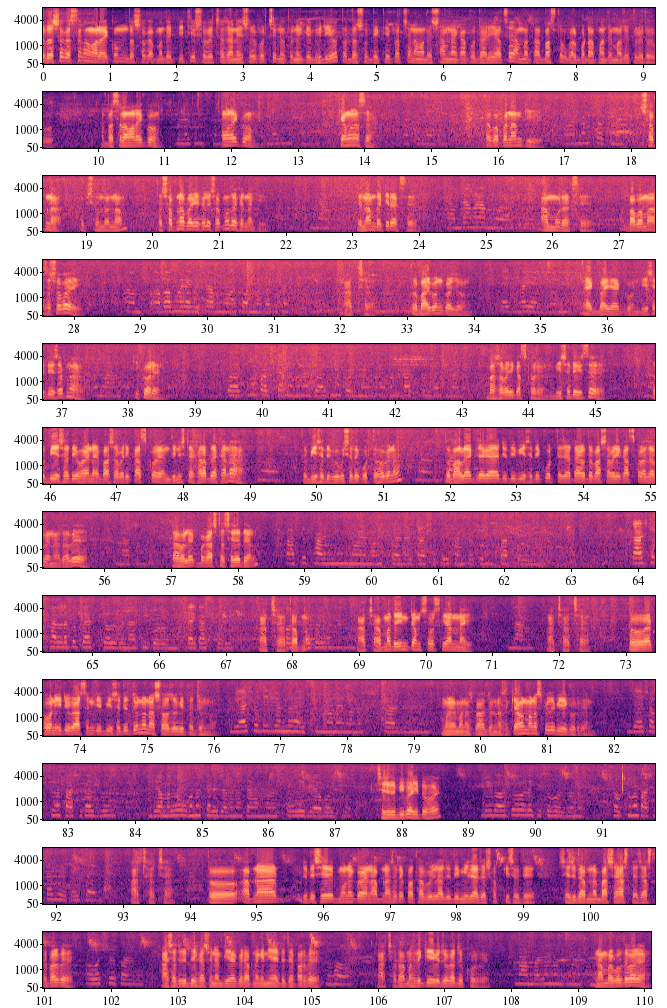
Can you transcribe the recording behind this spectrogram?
দর্শক আসসালামু আলাইকুম। দর্শক আপনাদের প্রীতীয় শুভেচ্ছা জানিয়ে শুরু করছি নতুন একটি ভিডিও। তো দর্শক দেখতেই পাচ্ছেন আমাদের সামনে এক আপু দাঁড়িয়ে আছে। আমরা তার বাস্তব গল্পটা আপনাদের মাঝে তুলে ধরবো। আপা আসসালামু আলাইকুম। আসসালামু। আলাইকুম। কেমন আছেন? আছি ভালো। নাম কি? নাম স্বপ্না। খুব সুন্দর নাম। তা স্বপ্না বাকি খালি স্বপ্ন দেখেন নাকি? নামটা কি রাখছে? নামটা আমার আম্মু রাখছে। বাবা মা আছে সবাই? বাবা মরে গেছে, আম্মু আছে, আম্মুর কাছে থাকে। আচ্ছা তো ভাই বোন কয়জন? এক ভাই, এক বোন। এক ভাই এক বোন। বিয়ে সাথে হয়েছে আপনার? না, কি করেন? পড়াশোনা করতাম, এখন আর পড়াশোনা করি না। এখন কাজ করি। বাসা বাড়ি কাজ করেন? বিয়ে শাদী হয়েছে? তো বিয়ে শাদী হয় নাই বাসা বাড়ি কাজ করেন জিনিসটা খারাপ দেখা না? তো বিয়ে শাদী ভবিষ্যতে করতে হবে না। তো ভালো এক জায়গায় যদি বিয়ে শাদী করতে যায় তাহলে তো বাসা বাড়ি কাজ করা যাবে না যাবে? তাহলে কাজটা ছেড়ে দেন কাজটা ছাড়বো, মনের মানুষ সাথে সংসার করুন, কাজ করুন না। কাজটা ছাড়লে তো পেট চলবে না কি করুন? তাই কাজ করি। আচ্ছা তো আপনার আচ্ছা আপনাদের ইনকাম সোর্স কি আর নাই? না। আচ্ছা আচ্ছা। তো এখন ইউটিউবে আসছেন কি বিয়ে জন্য না সহযোগিতার জন্য? বিয়া শাদির জন্য আইসি মনের মানুষ তার জন্য। মনের মানুষ পাওয়ার জন্য আছে কেমন মানুষ পেলে বিয়ে করবেন? যে সবসময় পাশে থাকবে যে আমাকে কখনো ছেড়ে যাবে না তেমন মানুষ পাইলে বিয়া বসবো। সে যদি বিবাহিত হয়? হলে কিছু না। সবসময় পাশে থাকবে এটাই চাই আচ্ছা আচ্ছা। তো আপনার যদি সে মনে করেন আপনার সাথে কথা বললা যদি মিলে যায় সব কিছুতে সে যদি আপনার বাসায় আসতে চায় আসতে পারবে? অবশ্যই পারবে। আশা যদি দেখাশোনা বিয়ে করে আপনাকে নিয়ে যেতে চায় পারবে? আচ্ছা তো আপনার সাথে কীভাবে যোগাযোগ করবে? নাম্বার বলতে পারেন?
